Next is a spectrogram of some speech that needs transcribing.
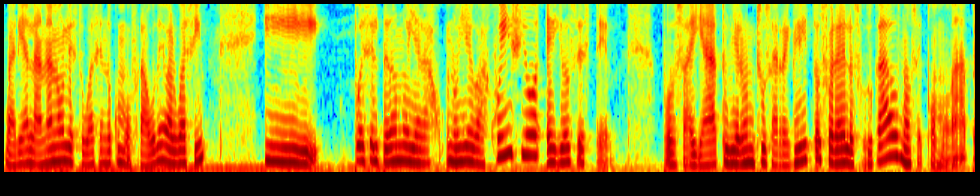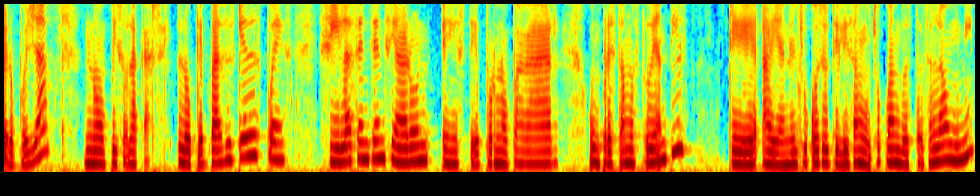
varias lana, ¿no? Le estuvo haciendo como fraude o algo así. Y pues el pedo no llega, no llega a juicio, ellos este pues allá tuvieron sus arreglitos fuera de los juzgados, no sé cómo va, pero pues ya no pisó la cárcel. Lo que pasa es que después sí la sentenciaron este por no pagar un préstamo estudiantil, que allá en el Chuco se utiliza mucho cuando estás en la uni,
